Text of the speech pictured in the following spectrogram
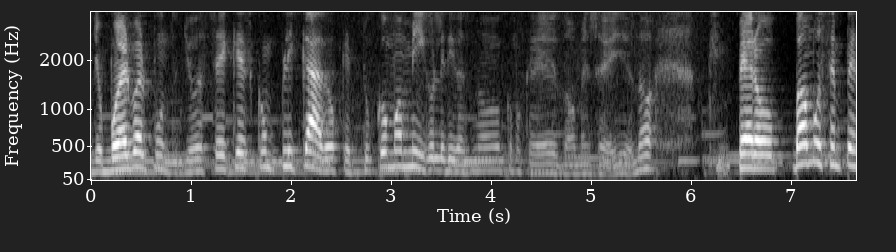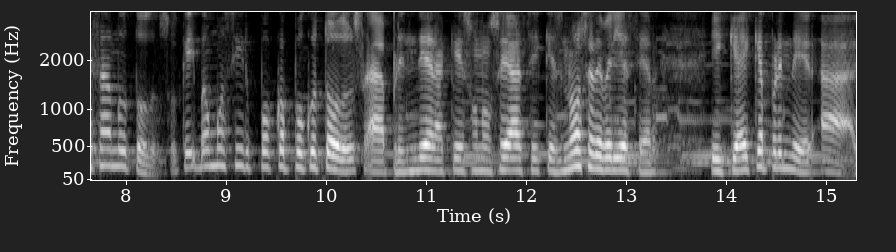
Yo vuelvo al punto. Yo sé que es complicado que tú como amigo le digas, no, como que no me enseñes, no. Pero vamos empezando todos, ¿ok? Vamos a ir poco a poco todos a aprender a que eso no se hace, que no se debería hacer y que hay que aprender a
